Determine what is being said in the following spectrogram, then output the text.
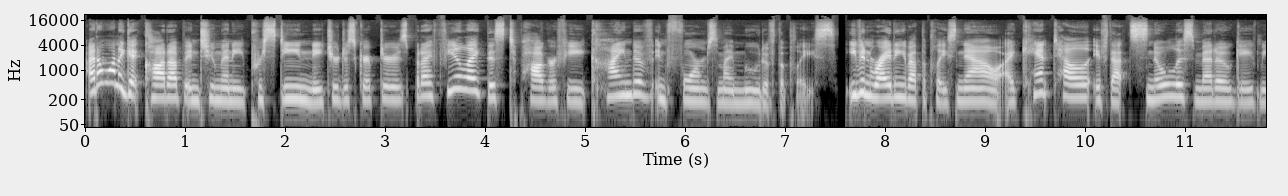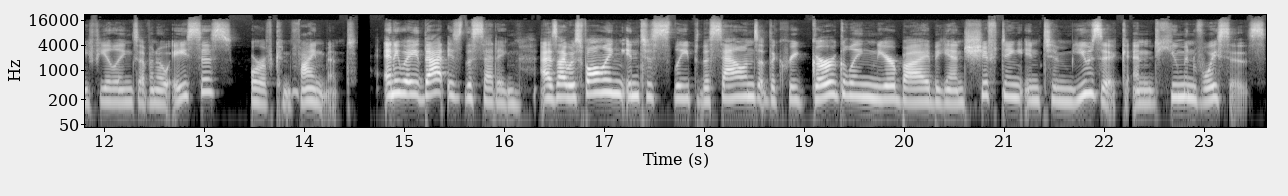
I don't want to get caught up in too many pristine nature descriptors, but I feel like this topography kind of informs my mood of the place. Even writing about the place now, I can't tell if that snowless meadow gave me feelings of an oasis or of confinement. Anyway, that is the setting. As I was falling into sleep, the sounds of the creek gurgling nearby began shifting into music and human voices.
